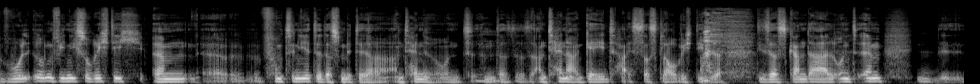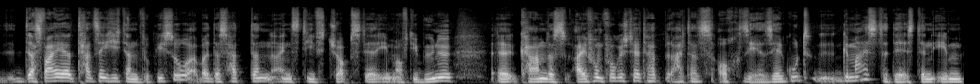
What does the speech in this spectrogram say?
wohl irgendwie nicht so richtig ähm, äh, funktionierte das mit der Antenne und ähm, das, das Antenna Gate heißt das, glaube ich, dieser, dieser Skandal. Und ähm, das war ja tatsächlich dann wirklich so, aber das hat dann ein Steve Jobs, der eben auf die Bühne äh, kam, das iPhone vorgestellt hat, hat das auch sehr, sehr gut äh, gemeistert. Der ist dann eben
